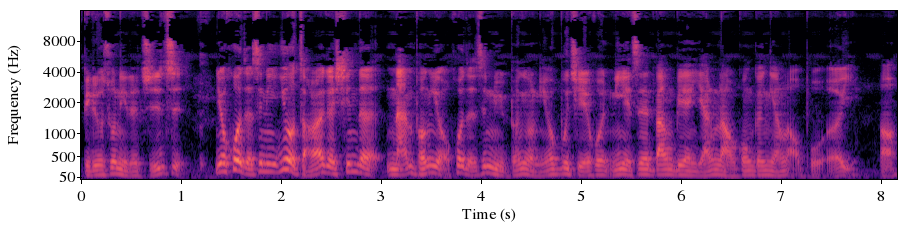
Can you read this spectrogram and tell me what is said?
比如说你的侄子，又或者是你又找到一个新的男朋友或者是女朋友，你又不结婚，你也是在帮别人养老公跟养老婆而已啊。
